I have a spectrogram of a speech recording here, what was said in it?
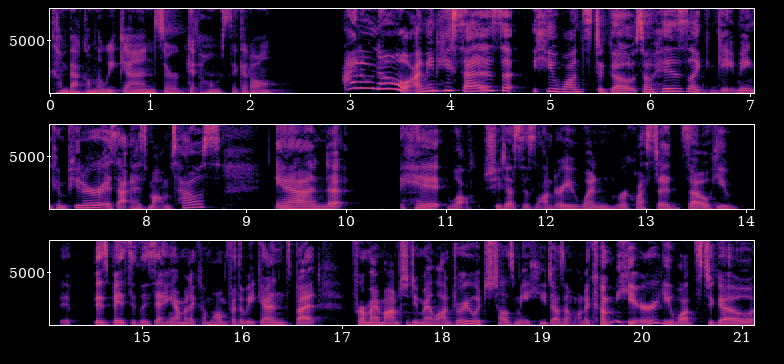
come back on the weekends or get homesick at all? I don't know. I mean, he says he wants to go. So his like gaming computer is at his mom's house, and hit. Well, she does his laundry when requested. So he is basically saying, "I'm going to come home for the weekends, but for my mom to do my laundry," which tells me he doesn't want to come here. He wants to go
